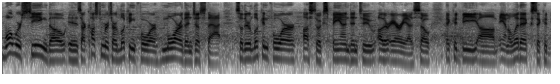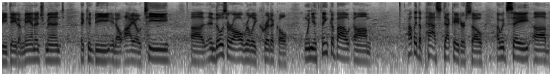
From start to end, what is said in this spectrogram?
what we're seeing though is our customers are looking for more than just that. So they're looking for us to expand into other areas. So it could be um, analytics, it could be data management, it could be you know, IoT, uh, and those are all really critical. When you think about um, probably the past decade or so, I would say um,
